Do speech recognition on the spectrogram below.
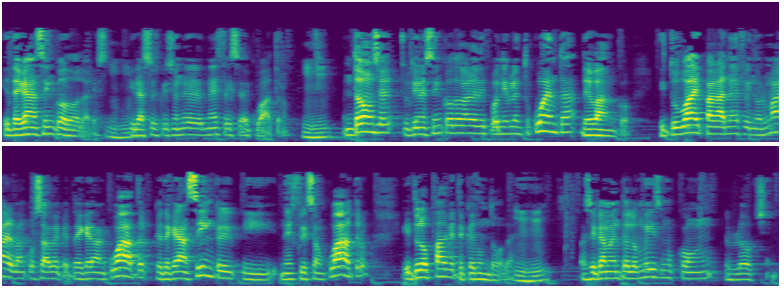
y te ganan 5 dólares. Y la suscripción de Netflix es de 4. Ujú. Entonces, tú tienes 5 dólares disponibles en tu cuenta de banco. Y tú vas y pagas Netflix normal, el banco sabe que te quedan 4, que te quedan 5 y Netflix son 4, y tú lo pagas y te queda un dólar. Ujú. Básicamente lo mismo con el blockchain.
